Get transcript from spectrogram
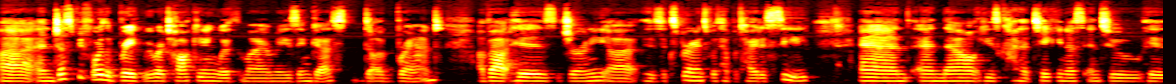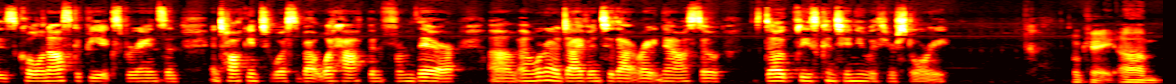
Uh, and just before the break, we were talking with my amazing guest, Doug Brand, about his journey, uh, his experience with hepatitis C, and and now he's kind of taking us into his colonoscopy experience and and talking to us about what happened from there. Um, and we're going to dive into that right now. So, Doug, please continue with your story. Okay. Um,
